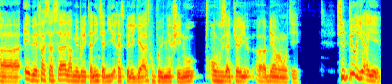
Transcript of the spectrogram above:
Euh, et ben face à ça, l'armée britannique a dit respect les gars, vous pouvez venir chez nous, on vous accueille euh, bien volontiers. C'est pur guerrier.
